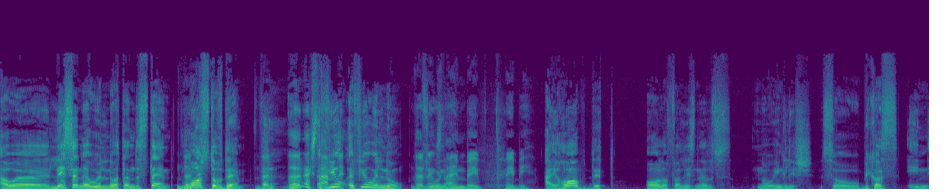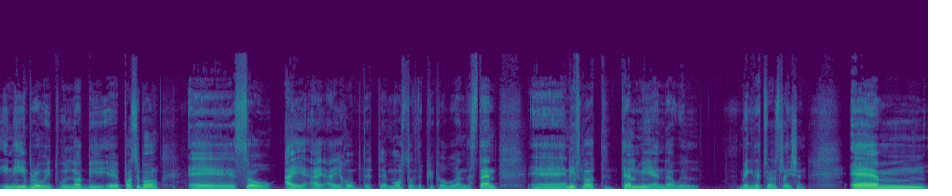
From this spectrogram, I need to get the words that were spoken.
our listener will not understand. The Most of them. The, the next A time, a few will know. the next will know. time, babe, maybe. I hope that all of our listeners know English. So, because in, in Hebrew it will not be uh, possible. Uh, so, I, I, I hope that uh, most of the people will understand. Uh, and if not, tell me and I will make the translation. Um,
